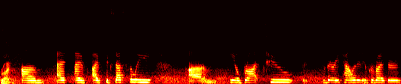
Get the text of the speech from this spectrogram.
Right. Um, and I've I've successfully um, you know, brought two very talented improvisers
